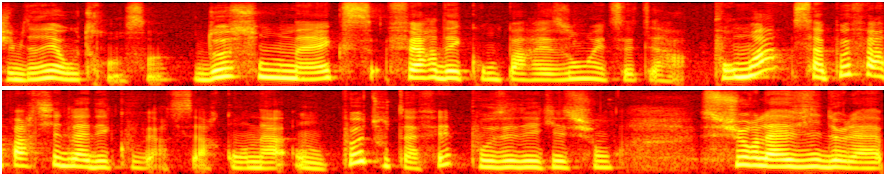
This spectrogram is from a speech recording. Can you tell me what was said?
j'ai bien dit à outrance, hein, de son ex, faire des comparaisons, etc. Pour moi, ça peut faire partie de la découverte. C'est-à-dire qu'on on peut tout à fait poser des questions sur la vie de la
